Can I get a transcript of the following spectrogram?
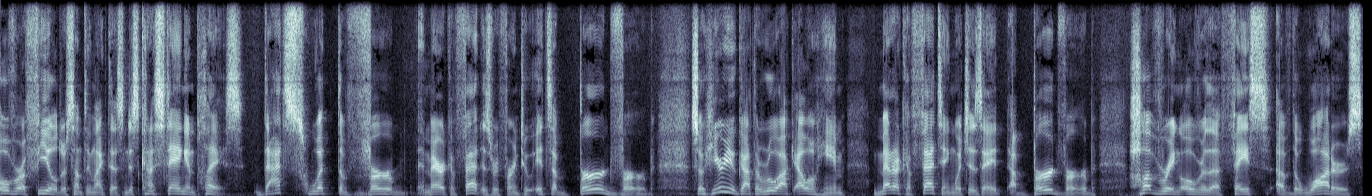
over a field or something like this and just kind of staying in place. That's what the verb merakafet is referring to. It's a bird verb. So here you've got the Ruach Elohim merakafeting, which is a, a bird verb, hovering over the face of the waters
